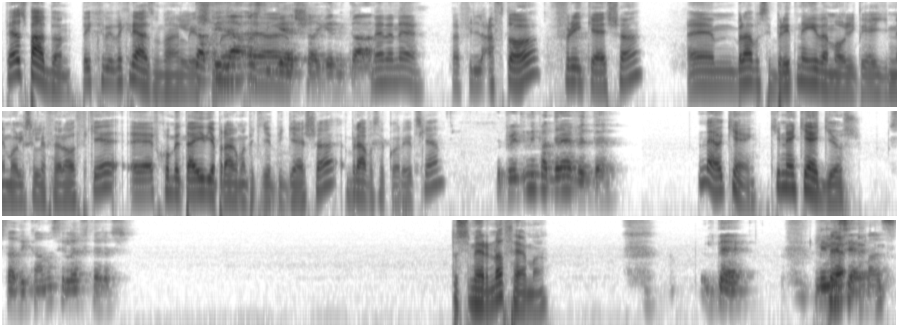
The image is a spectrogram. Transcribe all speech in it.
Τέλος πάντων, δεν, χρει- δεν χρειάζεται να το αλλά αναλύσουμε. Τα φιλιά μας στην Ε, Kesha γενικά. Ναι, ναι, ναι. Τα φιλιά... Αυτό, free Kesha. Ε, μπράβο στην Britney, είδαμε όλοι τι έγινε μόλις ελευθερώθηκε. Ε, εύχομαι τα ίδια πράγματα και για την Kesha. Μπράβο στα κορίτσια. Η Britney παντρεύεται Ναι, οκ. Και είναι και έγκυος. στα δικά μας ελεύθερες. Το σημερινό θέμα. Ναι. Μίλησέ μας.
